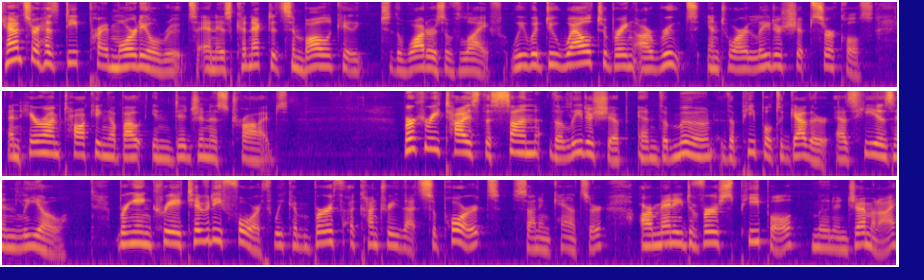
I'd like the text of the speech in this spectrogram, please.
Cancer has deep primordial roots and is connected symbolically to the waters of life. We would do well to bring our roots into our leadership circles, and here I'm talking about indigenous tribes. Mercury ties the sun, the leadership, and the moon, the people, together as he is in Leo. Bringing creativity forth, we can birth a country that supports, Sun in Cancer, our many diverse people, Moon in Gemini,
